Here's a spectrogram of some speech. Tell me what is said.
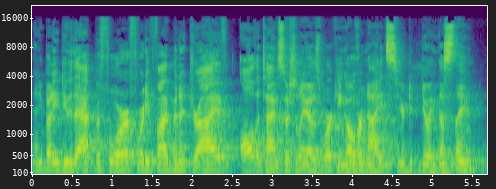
Anybody do that before? 45 minute drive all the time, especially when I was working overnights. You're doing this thing.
